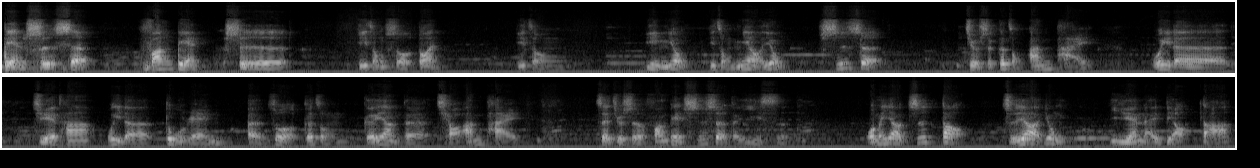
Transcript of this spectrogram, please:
便施设，方便是一种手段，一种运用，一种妙用。施设就是各种安排，为了觉他，为了渡人而做各种各样的巧安排，这就是方便施设的意思。我们要知道，只要用语言来表达，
